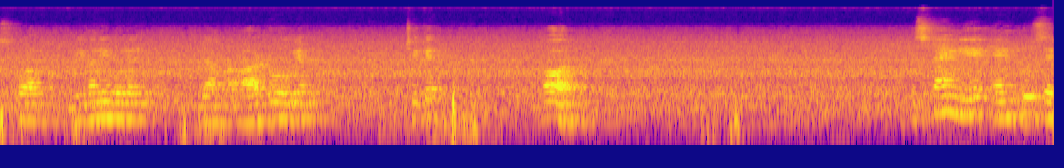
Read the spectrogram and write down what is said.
इसको आप वी वन ही बोलेंगे। ये आपका आर टू हो गया, ठीक है? और इस टाइम ये एन टू से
